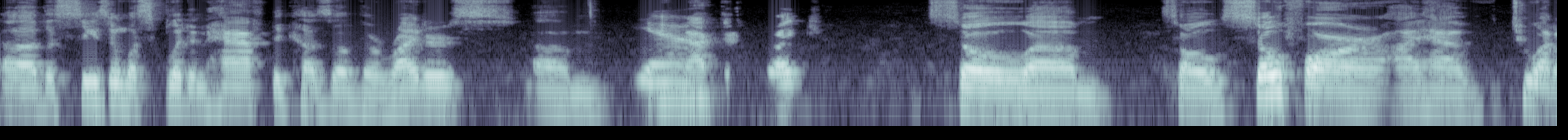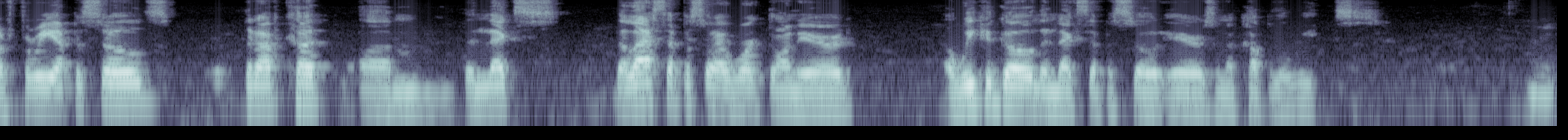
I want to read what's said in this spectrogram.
uh, the season was split in half because of the writers um, yeah. actor strike. So, um, so so far, I have two out of three episodes that I've cut. Um, the next, the last episode I worked on aired a week ago. The next episode airs in a couple of weeks. Right.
